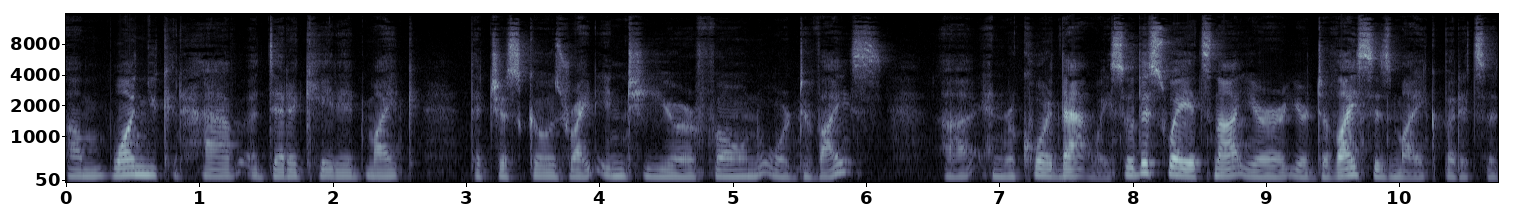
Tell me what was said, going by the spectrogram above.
Um, one, you could have a dedicated mic that just goes right into your phone or device uh, and record that way. So this way, it's not your your device's mic, but it's a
